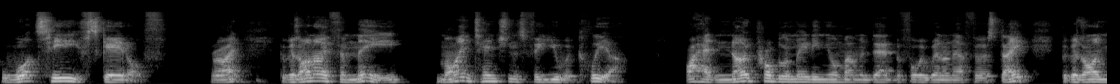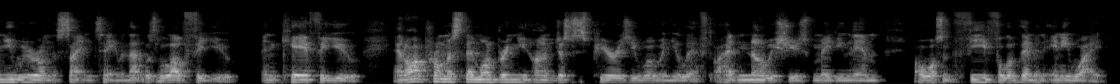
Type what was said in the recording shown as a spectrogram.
What's he scared of? Right. Because I know for me, my intentions for you were clear. I had no problem meeting your mum and dad before we went on our first date because I knew we were on the same team and that was love for you and care for you. And I promised them I'd bring you home just as pure as you were when you left. I had no issues meeting them. I wasn't fearful of them in any way.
